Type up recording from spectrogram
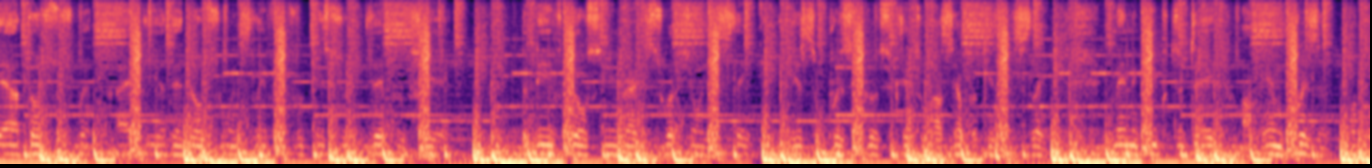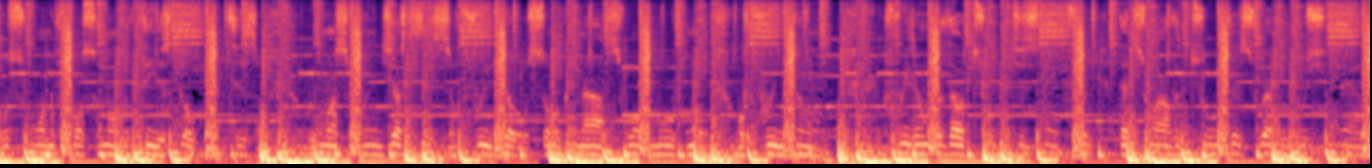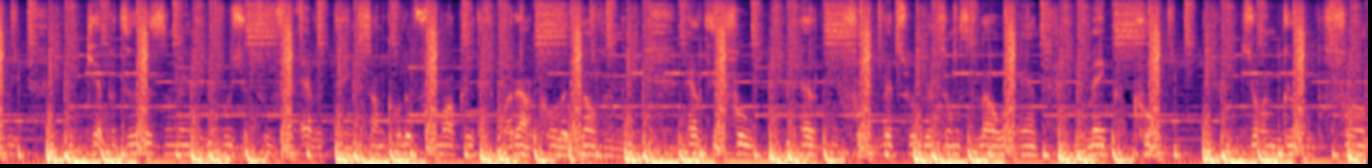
fear that those who enslave Africans should live in fear. Believe those numeric sweat on your slave idiots and prison girls who claim to house Africans enslaved. Many people today are in prison, or those who want to force on all the theists dogmatism. We must bring justice and free those organized war movement of freedom. Freedom without truth just ain't free. That's why the truth is revolutionary. Capitalism ain't the crucial truth for everything. Some call it free market, but I call it governing. Healthy food, healthy food. Let's roll it on slow and make a coup. Join global firm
